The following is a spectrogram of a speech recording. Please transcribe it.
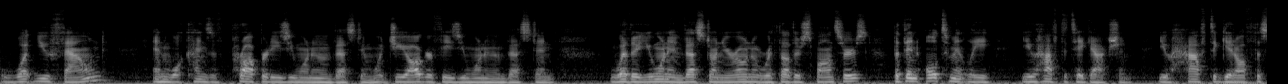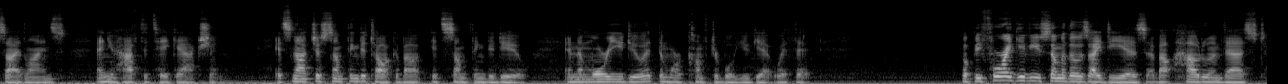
what you found and what kinds of properties you want to invest in, what geographies you want to invest in, whether you want to invest on your own or with other sponsors. But then ultimately, you have to take action. You have to get off the sidelines and you have to take action. It's not just something to talk about, it's something to do. And the more you do it, the more comfortable you get with it. But before I give you some of those ideas about how to invest,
